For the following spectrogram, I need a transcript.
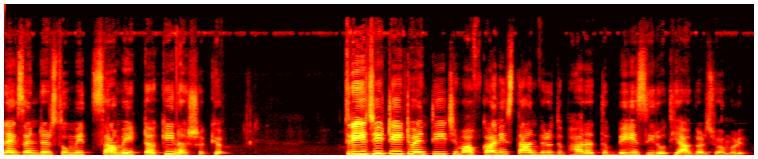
એલેક્ઝાન્ડર સુમિત સામે ટકી ન શક્યો. ત્રીજી ટી ટ્વેન્ટી જેમાં અફઘાનિસ્તાન વિરુદ્ધ ભારત બે ઝીરોથી આગળ જોવા મળ્યું.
